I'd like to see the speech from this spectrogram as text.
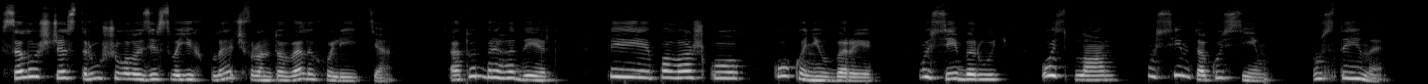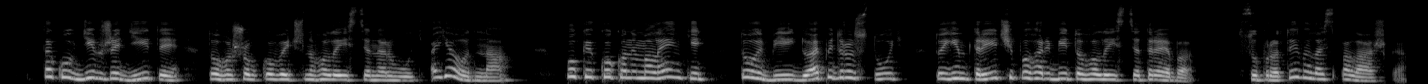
Село ще струшувало зі своїх плеч фронтове лихоліття. А тут бригадир. Ти, Палашко, коконів бери. Усі беруть, ось план, усім так усім, устиме. Так у вже діти того шовковичного листя нарвуть, а я одна. Поки кокони маленькі, то обійду, а підростуть, то їм тричі по гарбі того листя треба, супротивилась Палашка.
